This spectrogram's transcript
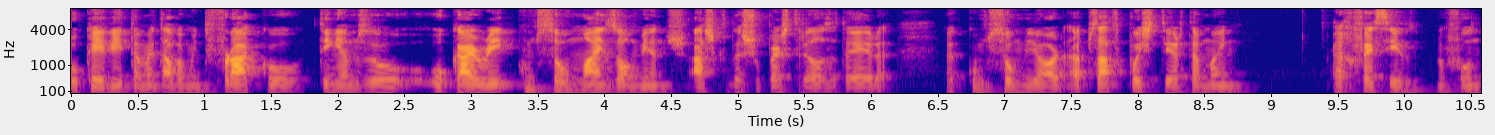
o KD também estava muito fraco. Tínhamos o, o Kyrie que começou mais ou menos. Acho que das superestrelas até era a que começou melhor, apesar de depois ter também arrefecido, no fundo.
